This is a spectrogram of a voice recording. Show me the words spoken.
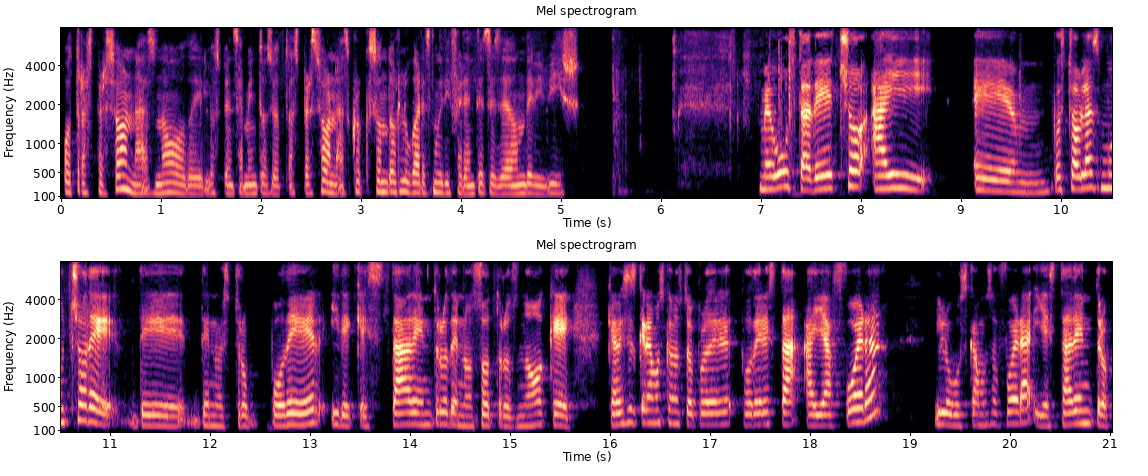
otras personas, ¿no? De los pensamientos de otras personas. Creo que son dos lugares muy diferentes desde donde vivir. Me gusta. De hecho, hay, Em, pues tú hablas mucho de, de, nuestro poder y de que está dentro de nosotros, ¿no? Que, que a veces creemos que nuestro poder, poder, está allá afuera y lo buscamos afuera y está dentro.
